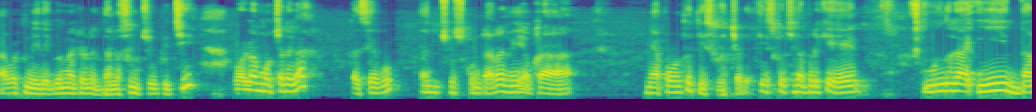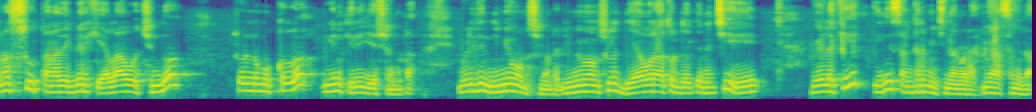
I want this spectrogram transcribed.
కాబట్టి నీ దగ్గర ఉన్నటువంటి ధనస్సును చూపించి వాళ్ళు ముచ్చటగా కాసేపు దాన్ని చూసుకుంటారని ఒక నెపంతో తీసుకొచ్చాడు. తీసుకొచ్చినప్పటికీ ముందుగా ఈ ధనస్సు తన దగ్గరికి ఎలా వచ్చిందో రెండు ముక్కల్లో ఈయన తెలియజేశాడనమాట వీడిది నిమివంశం అంట. నిమివంశంలో దేవరాతుడి దగ్గర నుంచి వీళ్ళకి ఇది సంక్రమించింది అనమాట న్యాసముగా.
